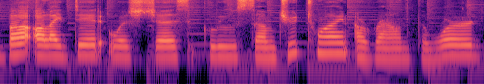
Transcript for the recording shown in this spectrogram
But all I did was just glue some jute twine around the words.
